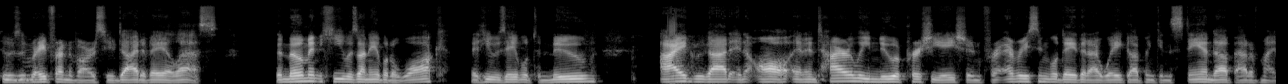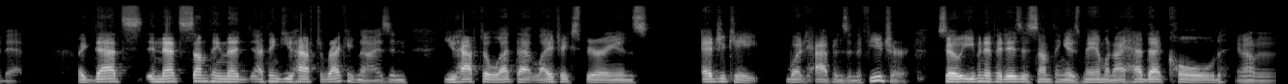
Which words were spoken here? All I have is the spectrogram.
who is Mhm. a great friend of ours who died of ALS. The moment he was unable to walk, that he was able to move, I got an all an entirely new appreciation for every single day that I wake up and can stand up out of my bed. Like that's and that's something that i think you have to recognize and you have to let that life experience educate what happens in the future. So even if it is as something as man when i had that cold and i was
